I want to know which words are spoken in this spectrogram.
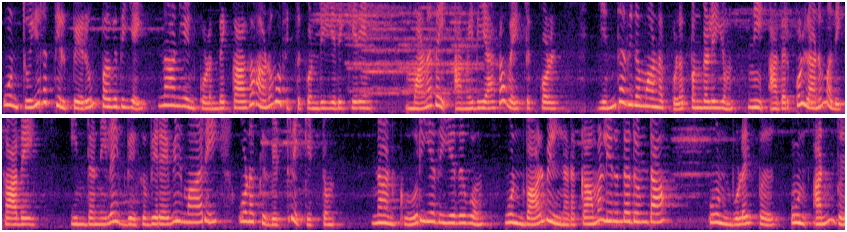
உன் துயரத்தில் பெரும் பகுதியை நான் என் குழந்தைக்காக அனுபவித்துக் கொண்டு இருக்கிறேன் மனதை அமைதியாக வைத்துக்கொள். எந்தவிதமான குழப்பங்களையும் நீ அதற்குள் அனுமதிக்காதே. இந்த நிலை வெகு விரைவில் மாறி உனக்கு வெற்றி கிட்டும். நான் கூறியது எதுவும் உன் வாழ்வில் நடக்காமல் இருந்ததுண்டா? உன் உழைப்பு உன் அன்பு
